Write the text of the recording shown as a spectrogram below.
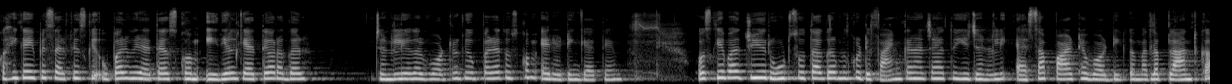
कहीं कहीं पे सरफेस के ऊपर भी रहता है, उसको हम एरियल कहते हैं और अगर जनरली अगर वाटर के ऊपर है तो उसको हम एरेटिंग कहते हैं। उसके बाद जो ये रूट्स होता है, अगर हम उसको डिफाइन करना चाहें तो ये जनरली ऐसा पार्ट है बॉडी का मतलब प्लांट का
